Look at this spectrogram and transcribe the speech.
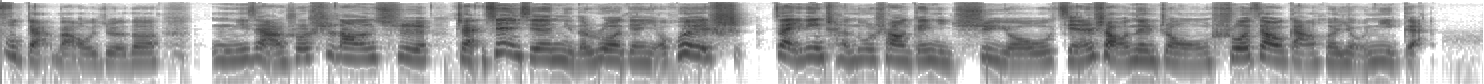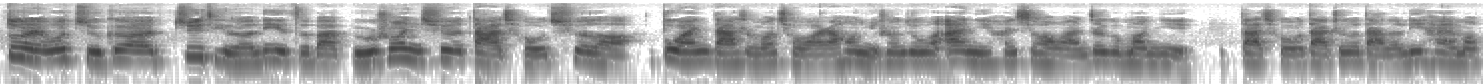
袱感吧。我觉得，你假如说适当的去展现一些你的弱点，也会是在一定程度上给你去油，减少那种说教感和油腻感。对我举个具体的例子吧，比如说你去打球去了，不管你打什么球啊，然后女生就问，哎，你很喜欢玩这个吗？你打球打这个打的厉害吗？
